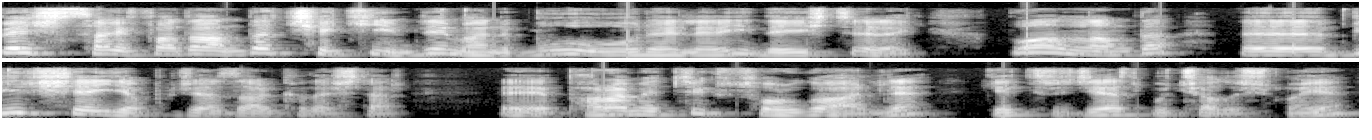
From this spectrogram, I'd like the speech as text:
5 sayfadan da çekeyim değil mi? Hani bu URL'leri değiştirerek. Bu anlamda e, bir şey yapacağız arkadaşlar. E, parametrik sorgu haline getireceğiz bu çalışmayı.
